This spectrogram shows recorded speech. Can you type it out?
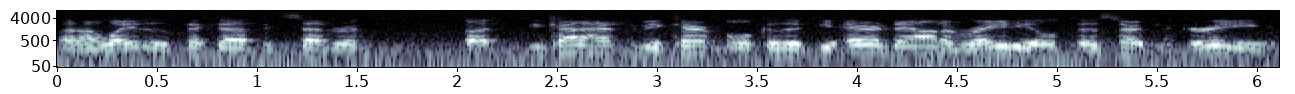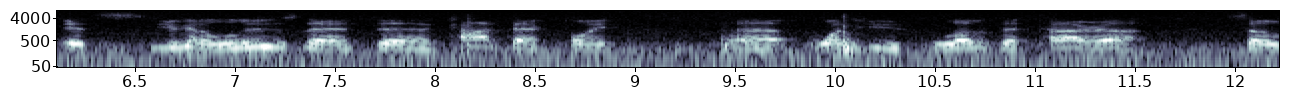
uh, weight of the pickup, etc. But you kind of have to be careful because if you air down a radial to a certain degree, it's you're going to lose that uh, contact point uh, once you load that tire up. So,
